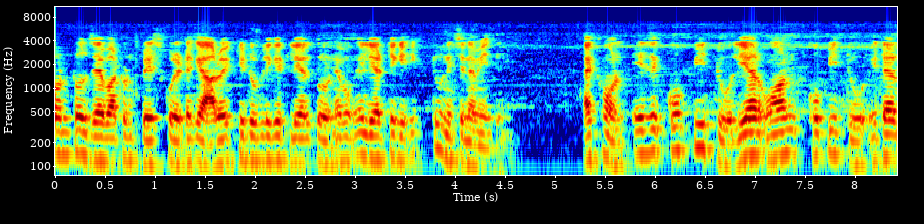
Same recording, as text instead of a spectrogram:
কন্ট্রোল জে বাটন প্রেস করে এটাকে আরও একটি ডুপ্লিকেট লেয়ার করুন এবং এই লেয়ারটিকে একটু নিচে নামিয়ে দিন। এখন এই যে copy two layer one copy two এটার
